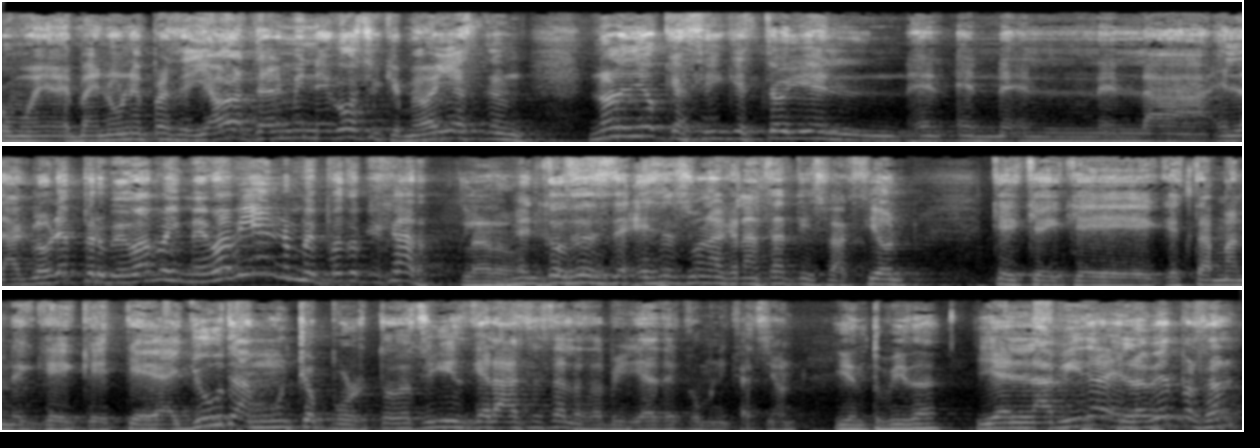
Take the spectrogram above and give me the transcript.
como en, una empresa, y ahora tener mi negocio, que me vaya, no le digo que así que estoy en, en, la, en la gloria, pero me va, me va bien, no me puedo quejar. Claro. Entonces, esa es una gran satisfacción que, que, que, que, está, que, que te ayuda mucho por todo eso y es gracias a las habilidades de comunicación. ¿Y en tu vida? Y en la vida, en la vida personal,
